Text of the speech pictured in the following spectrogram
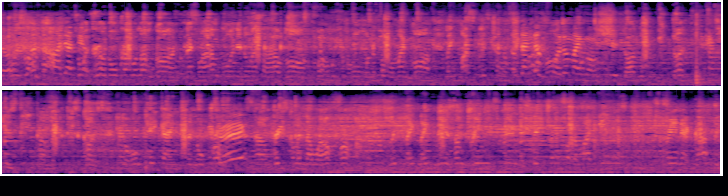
my I'm going mom. To to that the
